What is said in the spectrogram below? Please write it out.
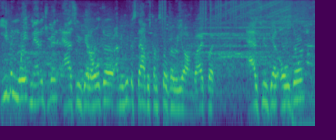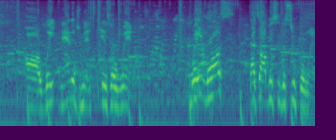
Even weight management as you get older, I mean, we've established I'm still very young, right? But as you get older, uh, weight management is a win. Weight loss, that's obviously the super win,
